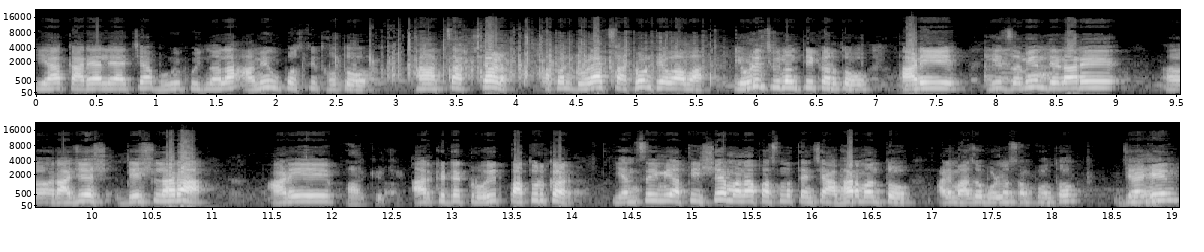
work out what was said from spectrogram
की या कार्यालयाच्या भूमिपूजनाला आम्ही उपस्थित होतो. हा आजचा क्षण आपण डोळ्यात साठवून ठेवावा एवढीच विनंती करतो. आणि ही जमीन देणारे राजेश देशलहरा आणि आर्किटेक्ट रोहित पातुरकर यांचे मी अतिशय मनापासून त्यांचे आभार मानतो आणि माझं बोलणं संपवतो. जय हिंद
